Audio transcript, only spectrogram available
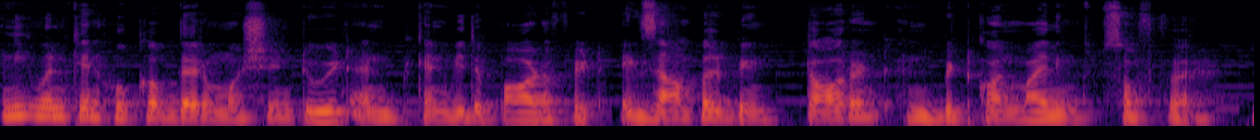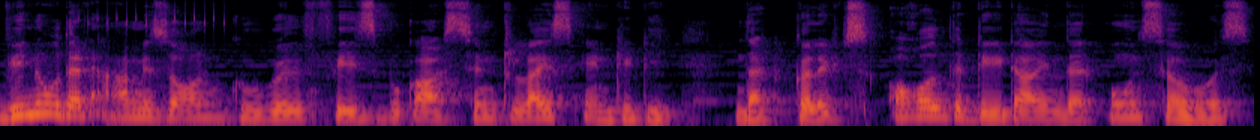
anyone can hook up their machine to it and can be the part of it. Example being torrent and bitcoin mining software. We know that amazon google facebook are centralized entity that collects all the data in their own servers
